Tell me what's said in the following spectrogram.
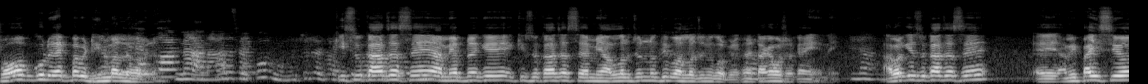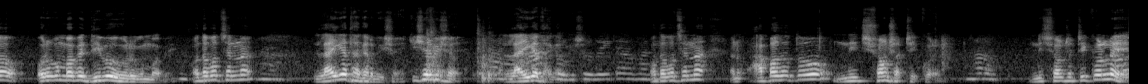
সবগুলো একভাবে ঢিল মারলে হবে না। আচ্ছা। কিছু কাজ আছে আমি আপনাকে কিছু কাজ আছে আমি আল্লাহর জন্য দিব আল্লাহর জন্য করবেন এখানে টাকা পয়সার কাহিনী নেই। আবার কিছু কাজ আছে আমি পাইছিও ওরকম ভাবে দিব ওরকম ভাবে কথা বলছেন না? হ্যাঁ। লাইগা থাকার বিষয় কিসের বিষয়? লাইগা থাকার বিষয়। মানে- কথা বলছেন না? মানে আপাতত নিজ সংসার ঠিক করেন। হ্যাঁ। নিজ সংসার ঠিক করলে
